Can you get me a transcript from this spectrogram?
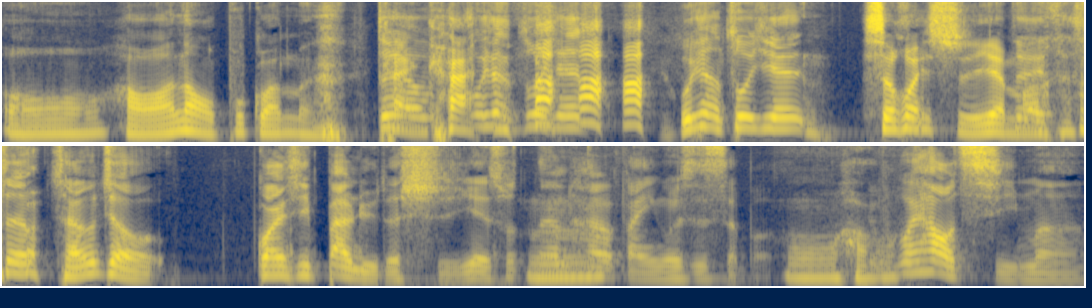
哦，好啊，那我不关门，看看。我想做一些，我想做一些 社会实验嘛，长久关系伴侣的实验，说那他的反应会是什么？哦，好。你，不会好奇吗？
